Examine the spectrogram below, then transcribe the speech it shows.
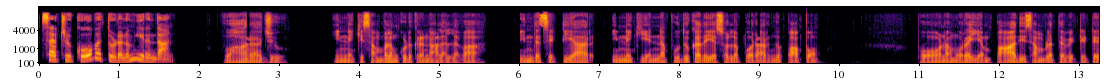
சற்று கோபத்துடனும் இருந்தான். வா ராஜு. இன்னைக்கு சம்பளம் கொடுக்கற நாள் அல்லவா? இந்த செட்டியார் இன்னைக்கு என்ன புது கதைய சொல்லப் போறாருங்க பாப்போம். போன முறை என் பாதி சம்பளத்தை வெட்டிட்டு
